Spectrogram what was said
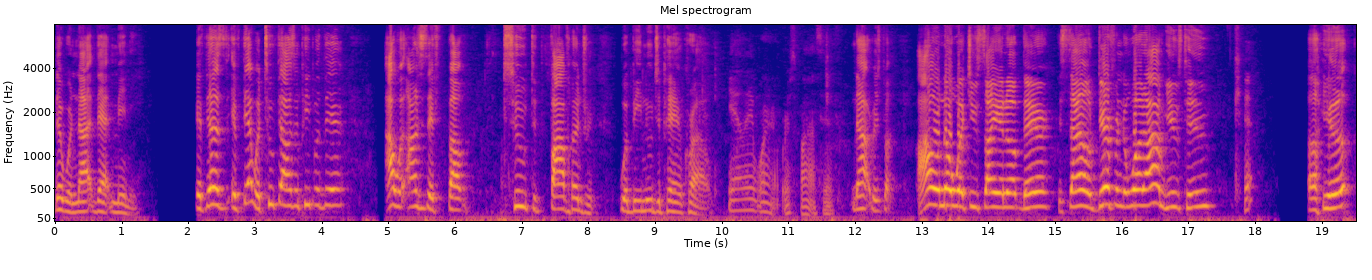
There were not that many. If there's if there were two thousand people there, I would honestly say about two to five hundred would be New Japan crowd. Yeah, they weren't responsive. Not respond. I don't know what you saying up there. It sounds different than what I'm used to. Uh, yep.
